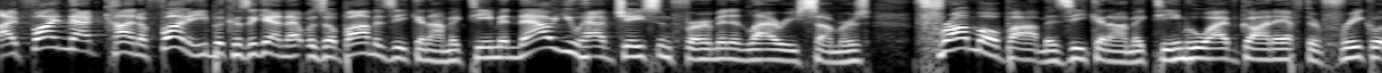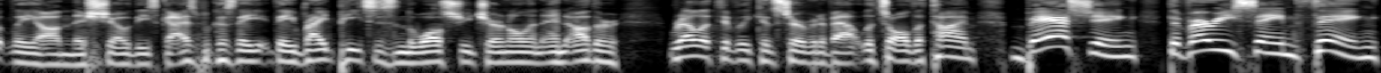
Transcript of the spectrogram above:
I find that kind of funny because again, that was Obama's economic team, and now you have Jason Furman and Larry Summers from Obama's economic team, who I've gone after frequently on this show. These guys because they they write pieces in the Wall Street Journal and, and other relatively conservative outlets all the time, bashing the very same thing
